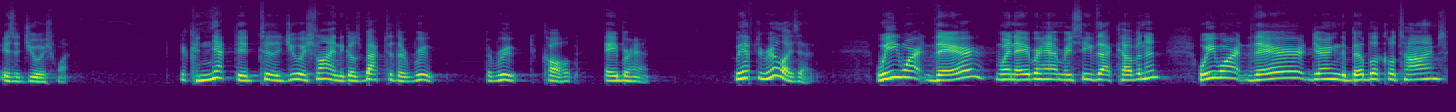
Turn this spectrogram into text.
is a Jewish one. You're connected to the Jewish line that goes back to the root, the root called Abraham. We have to realize that. We weren't there when Abraham received that covenant. We weren't there during the biblical times.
